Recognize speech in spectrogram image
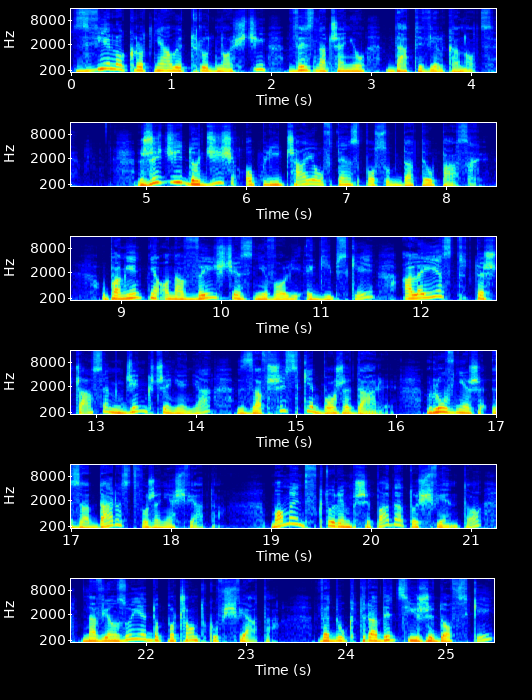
zwielokrotniały trudności w wyznaczeniu daty Wielkanocy. Żydzi do dziś obliczają w ten sposób datę Paschy. Upamiętnia ona wyjście z niewoli egipskiej, ale jest też czasem dziękczynienia za wszystkie Boże dary, również za dar stworzenia świata. Moment, w którym przypada to święto, nawiązuje do początków świata. Według tradycji żydowskiej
